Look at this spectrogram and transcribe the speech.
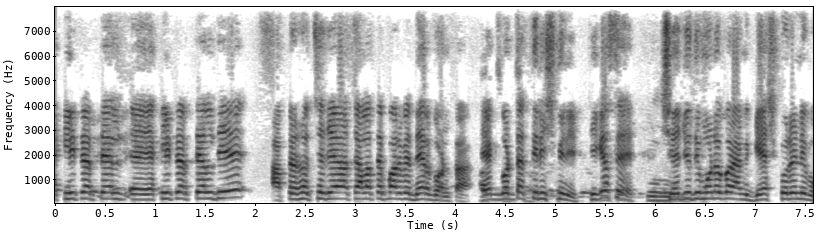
এক লিটার তেল এক লিটার তেল দিয়ে আপনার হচ্ছে যে চালাতে পারবে দেড় ঘণ্টা এক ঘণ্টা তিরিশ মিনিট ঠিক আছে? সে যদি মনে করে আমি গ্যাস করে নিব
